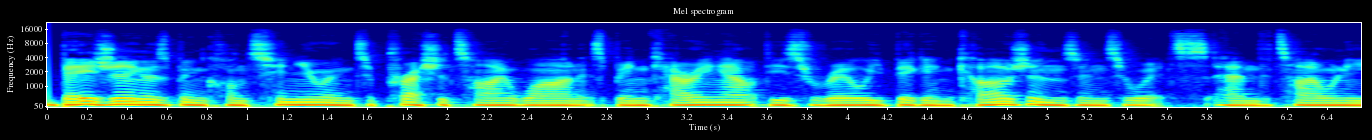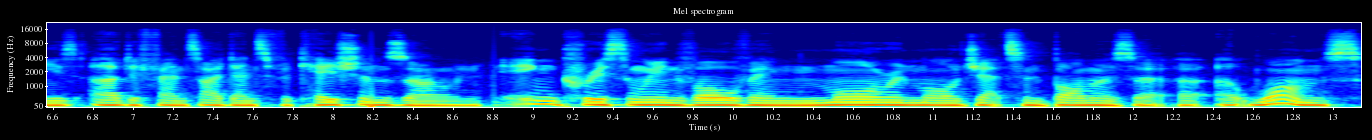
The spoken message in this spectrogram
Beijing has been continuing to pressure Taiwan. It's been carrying out these really big incursions into its and um, the Taiwanese air defense identification zone, increasingly involving more and more jets and bombers at, at, at once.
